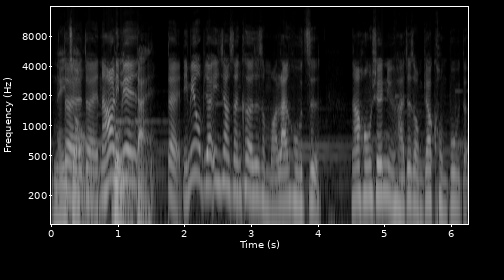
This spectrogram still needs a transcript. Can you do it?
那种，对对，然后里面对里面我比较印象深刻的是什么蓝胡子，然后红雪女孩这种比较恐怖的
